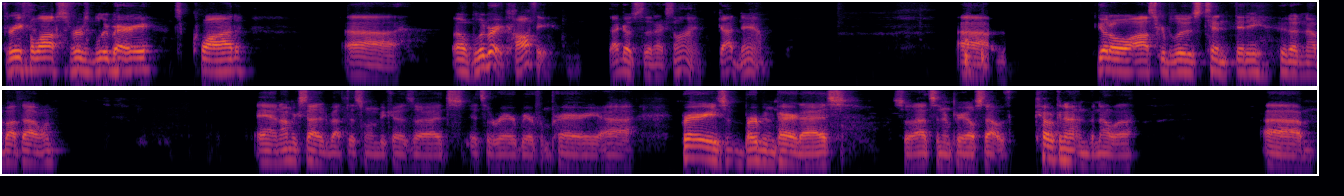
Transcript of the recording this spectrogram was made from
three philosophers blueberry. It's quad. Uh, oh, blueberry coffee. That goes to the next line. God damn. Um, good old Oskar Blues 1050. Who doesn't know about that one? And I'm excited about this one because uh, it's it's a rare beer from Prairie. Uh, Prairie's Bourbon Paradise. So that's an imperial stout with coconut and vanilla. Um,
